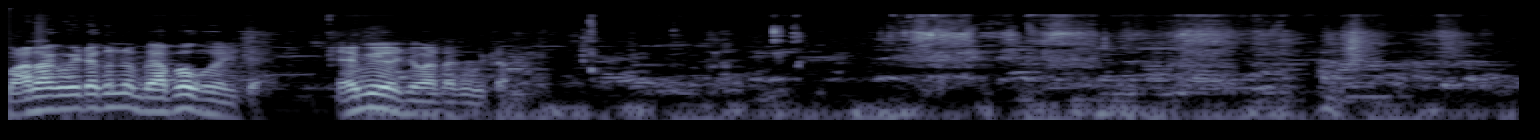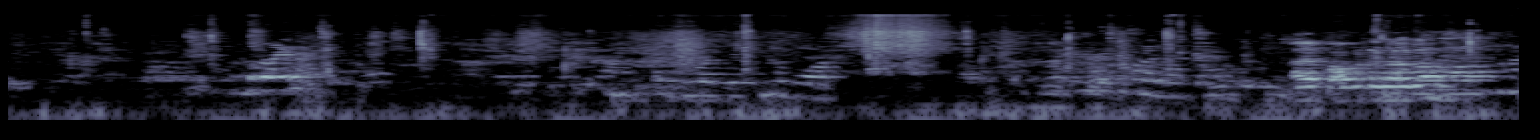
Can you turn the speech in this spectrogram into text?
বাঁধাকপিটা কিন্তু ব্যাপক হয়েছে হেভি হয়েছে বাঁধাকপিটা। আর পকেটে রাখো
